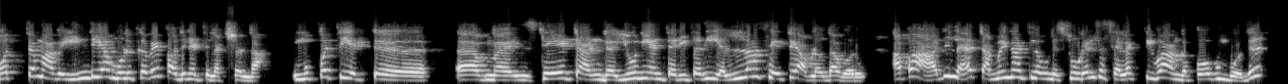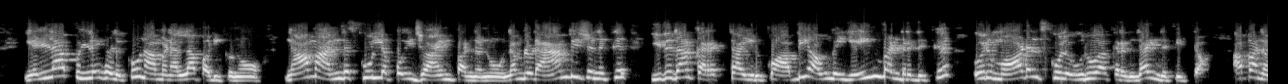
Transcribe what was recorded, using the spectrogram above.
மொத்தம் மொத்தமாவே இந்தியா முழுக்கவே பதினெட்டு லட்சம் தான். முப்பத்தி எட்டு ஸ்டேட் அண்ட் யூனியன் டெரிட்டரி எல்லாம் சேர்த்து அவ்வளவுதான் வரும். அப்ப அதுல தமிழ்நாட்டுல உள்ள ஸ்டூடெண்ட்ஸ் செலக்டிவா அங்க போகும்போது எல்லா பிள்ளைகளுக்கும் நாம நல்லா படிக்கணும். நாம அந்த ஸ்கூல்ல போய் ஜாயின் பண்ணணும். நம்மளோட ஆம்பிஷனுக்கு இதுதான் கரெக்டா இருக்கும். அப்படி அவங்க எய்ம் பண்றதுக்கு ஒரு மாடல் ஸ்கூலை உருவாக்குறது தான் இந்த திட்டம். அப்ப அந்த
